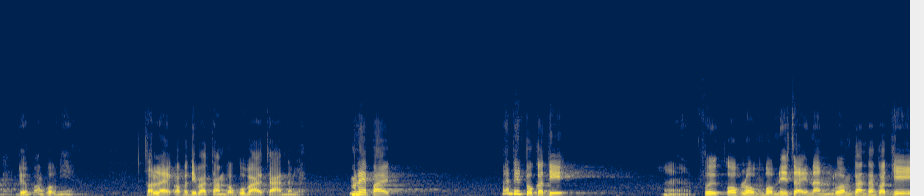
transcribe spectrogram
เนี่ยเรื่องของพวกนี้ ตอนแรกก็ปฏิบัติธรรมกับครูบาอาจารย์นั่นแหละไม่ได้ไป มันเป็นปกติฝึกอบรมบ่มนิสัยนั่ง รวมกันทั้งก็ที่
